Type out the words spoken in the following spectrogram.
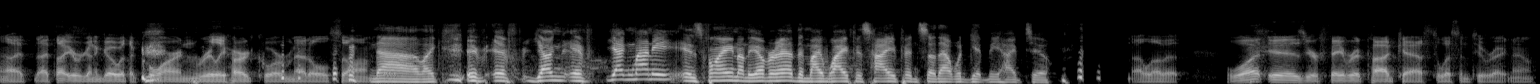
Uh, I, I thought you were going to go with a Korn, really hardcore metal song. nah, but... like if if young if Young Money is playing on the overhead, then my wife is hype, and so that would get me hyped too. I love it. What is your favorite podcast to listen to right now?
